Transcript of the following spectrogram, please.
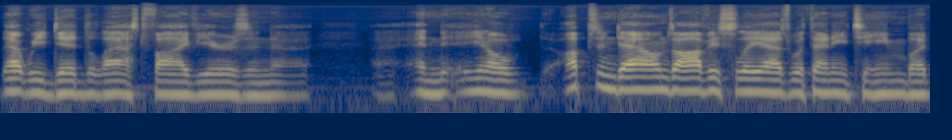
that we did the last five years, and uh, and you know ups and downs, obviously, as with any team, but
